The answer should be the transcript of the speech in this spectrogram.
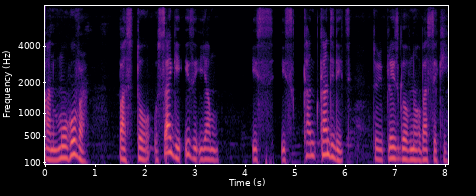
and moreover Pastor Osagie Ize Iyamu is his can candidate to replace Governor Obaseki.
